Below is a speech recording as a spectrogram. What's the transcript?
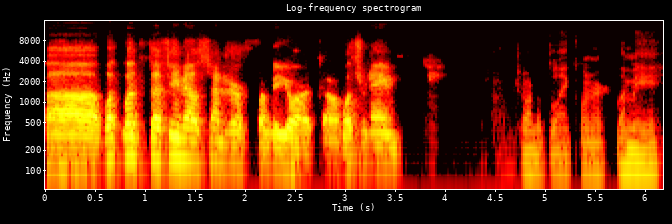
Uh, what, what's the female senator from New York? Uh, what's her name? I'm drawing a blank on her. Let me.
